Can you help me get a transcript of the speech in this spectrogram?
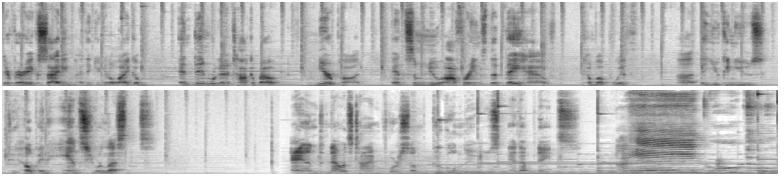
They're very exciting. I think you're going to like them. And then we're going to talk about Nearpod and some new offerings that they have come up with uh, that you can use to help enhance your lessons. And now it's time for some Google news and updates. Hey Google.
